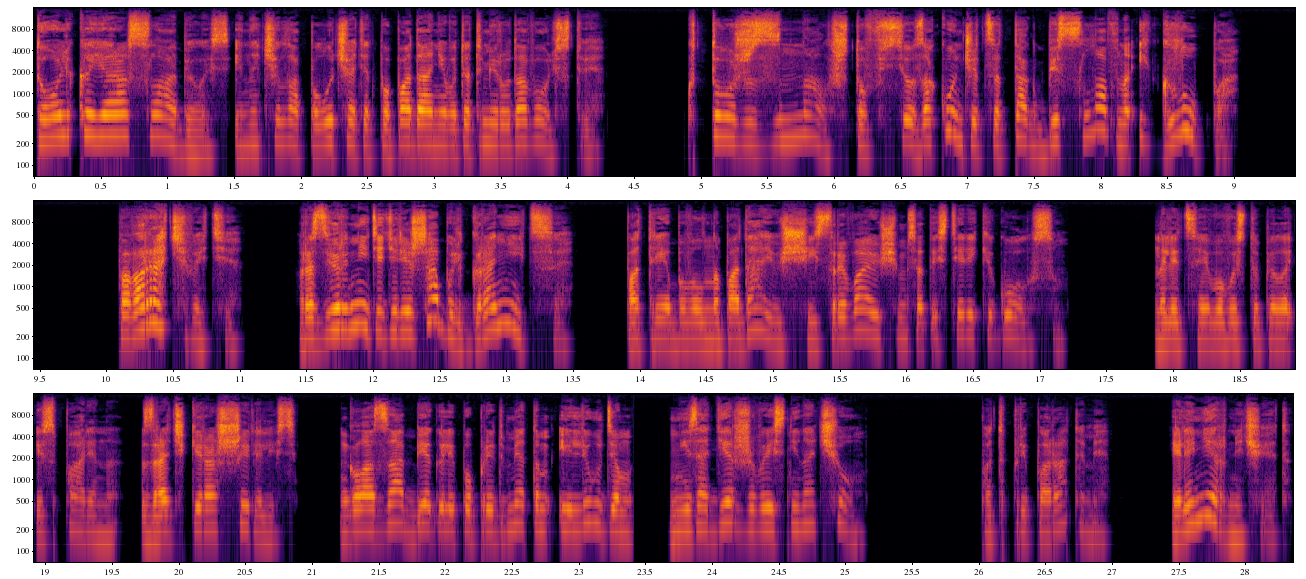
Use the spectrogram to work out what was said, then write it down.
Только я расслабилась и начала получать от попадания в этот мир удовольствие. Кто ж знал, что все закончится так бесславно и глупо? «Поворачивайте! Разверните дирижабль к границе!» — потребовал нападающий, срывающимся от истерики голосом. На лице его выступила испарина, зрачки расширились, глаза бегали по предметам и людям, не задерживаясь ни на чем. Под препаратами? Или нервничает?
